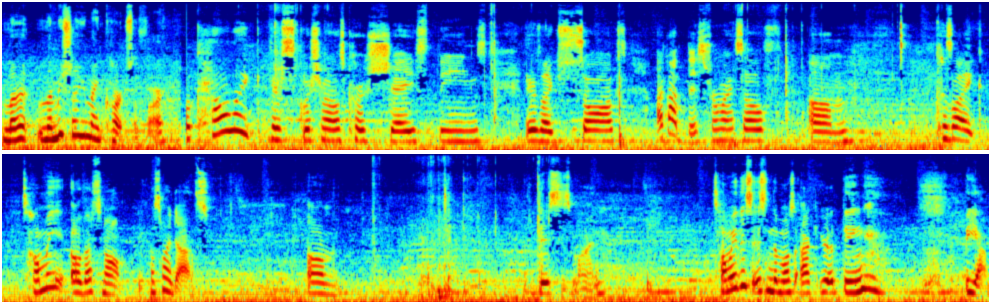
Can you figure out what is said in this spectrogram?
let, let me show you my cart so far. Look how like there's Squishmallows, crochet things. There's like socks. I got this for myself. Um, cause like, tell me. Oh, that's not. That's my dad's. Um, this is mine. Tell me this isn't the most accurate thing. but yeah,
